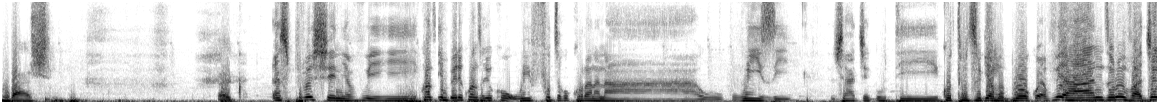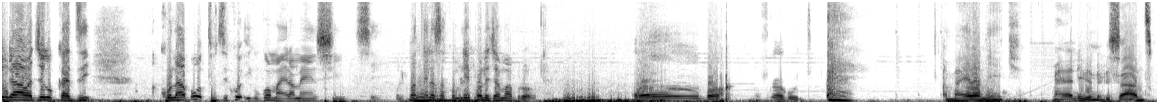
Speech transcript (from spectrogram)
Mbasha ego. Inspiration yavuye kwanza imbere kwanza yuko wifuza gukorana na Wizi jaje gute ko tuzi ujya mu blog yavuye hanze urumva aje ngaho aje ku kazi. Kolabo tuzi ko igurwa amahera menshi. Se ulipata hela za kumlipa ule jamaa bro Eh, bo navuga gute? Amahera ni iki? Amahera ni ibintu bisanzwe.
